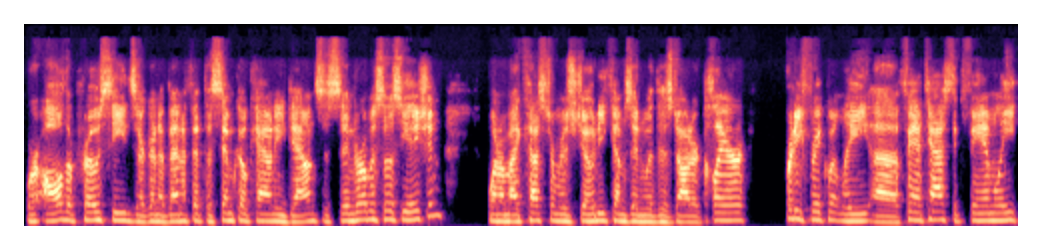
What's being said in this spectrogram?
where all the proceeds are going to benefit the simcoe county downs syndrome association. One of my customers jody comes in with his daughter claire pretty frequently. Uh, fantastic family.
